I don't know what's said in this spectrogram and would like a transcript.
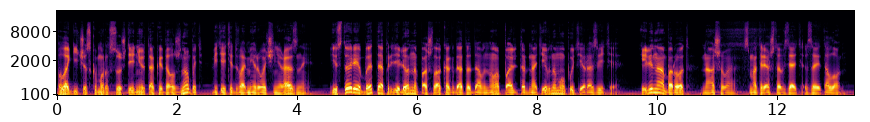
По логическому рассуждению так и должно быть, ведь эти два мира очень разные. История Бета определенно пошла когда-то давно по альтернативному пути развития. Или наоборот, нашего, смотря что взять за эталон.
